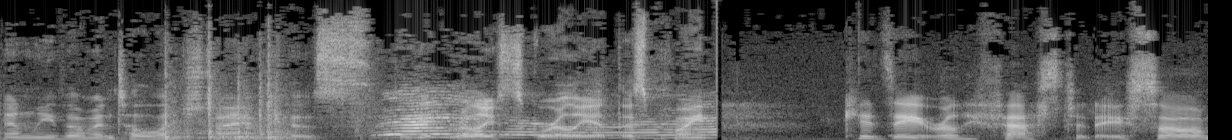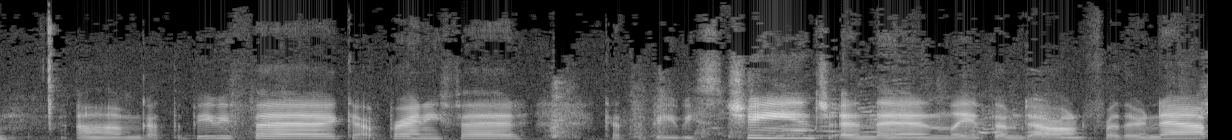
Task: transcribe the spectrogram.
and leave them until lunchtime because they get really squirrely at this point. Kids ate really fast today, so um, got the baby fed, got Brandy fed, got the babies changed, and then laid them down for their nap,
